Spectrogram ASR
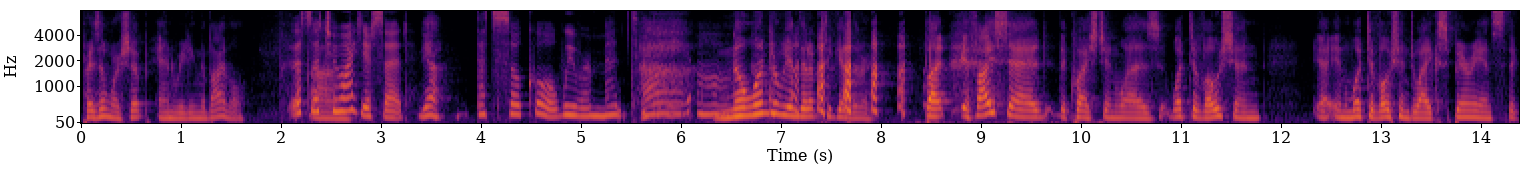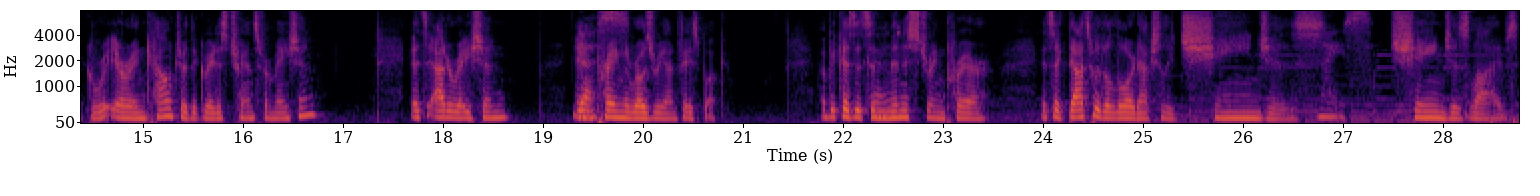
praise and worship, and reading the Bible. That's the Um, two I just said. Yeah. That's so cool. We were meant to be. Oh. No wonder we ended up together. but if I said the question was, what devotion, in what devotion do I experience the or encounter the greatest transformation? It's adoration and Yes. praying the rosary on Facebook. Uh, because it's a ministering prayer. It's like that's where the Lord actually changes Nice. changes lives.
